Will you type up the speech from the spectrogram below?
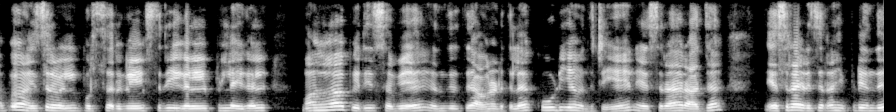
அப்போ இஸ்ரவேலின் புருஷர்கள் ஸ்திரீகள் பிள்ளைகள் மகா பெரிய சபையை இருந்தது. அவனிடத்துல கூடியே வந்துட்டு ஏன் எஸ்ரா ராஜா? எஸ்ரா எடுத்துறான் இப்படி வந்து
